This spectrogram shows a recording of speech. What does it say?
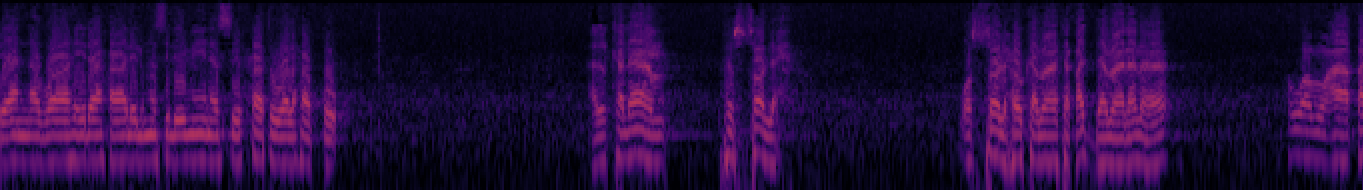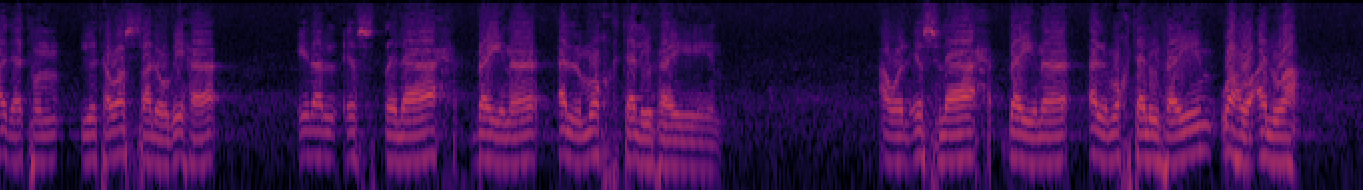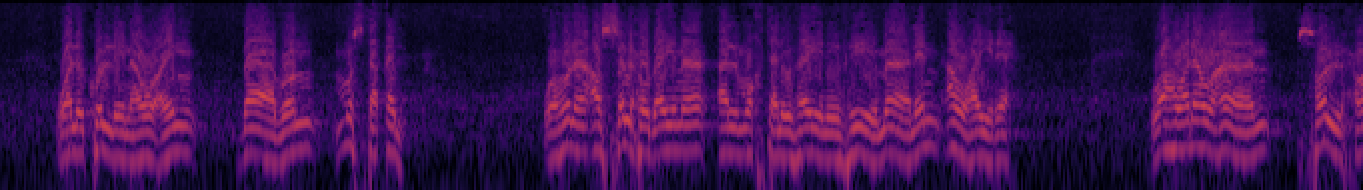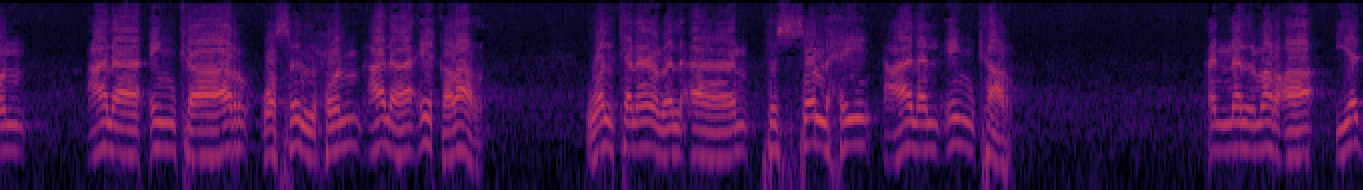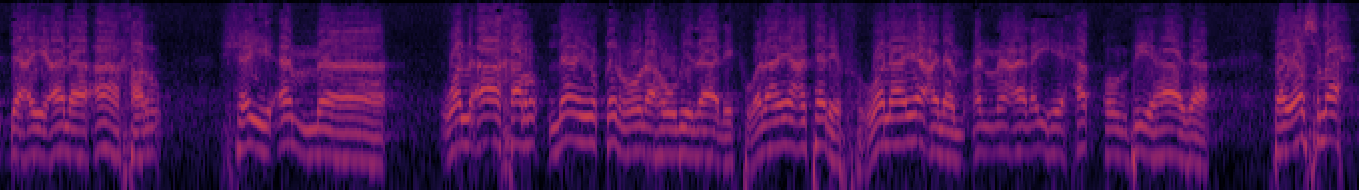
لأن ظاهر حال المسلمين الصحة والحق. الكلام في الصلح والصلح كما تقدم لنا هو معاقدة يتوصل بها إلى الاصطلاح بين المختلفين أو الإصلاح بين المختلفين وهو أنواع ولكل نوع باب مستقل. وهنا الصلح بين المختلفين في مال أو غيره. وهو نوعان صلح على إنكار وصلح على إقرار. والكلام الآن في الصلح على الإنكار. أن المرء يدعي على آخر شيئا ما والآخر لا يقر له بذلك ولا يعترف ولا يعلم أن عليه حق في هذا فيصلح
